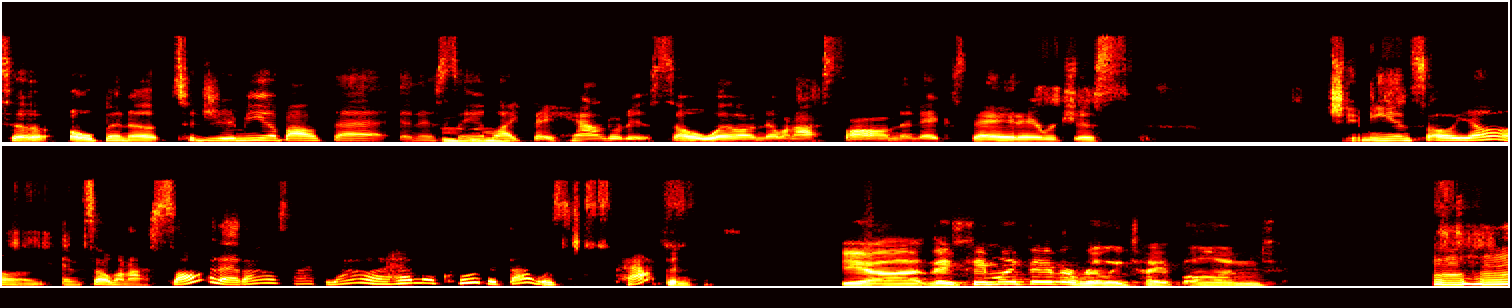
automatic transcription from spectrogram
to open up to Jimmy about that, and it seemed Mhm. like they handled it so well. And then when I saw them the next day, they were just Jimmy and So Young. And so when I saw that, I was like, wow, I had no clue that that was happening. Yeah, they seem like they have a really tight bond. hmm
